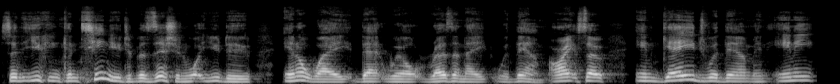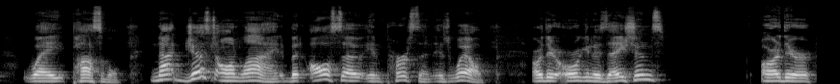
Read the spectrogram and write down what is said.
so that you can continue to position what you do in a way that will resonate with them. All right. So engage with them in any way possible, not just online, but also in person as well. Are there organizations? Are there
